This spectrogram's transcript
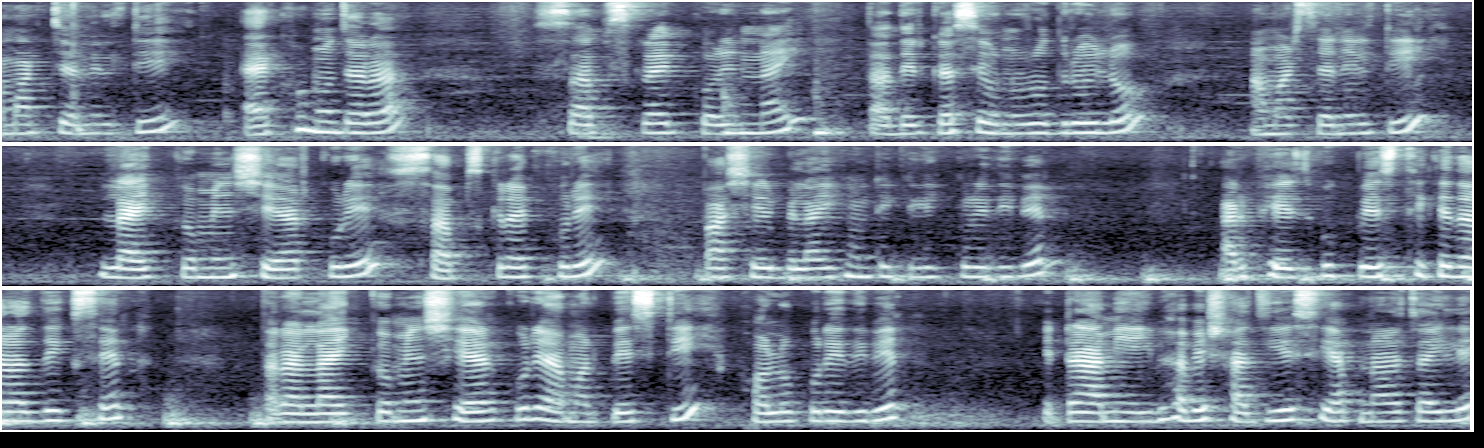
আমার চ্যানেলটি এখনও যারা সাবস্ক্রাইব করেন নাই, তাদের কাছে অনুরোধ রইল আমার চ্যানেলটি লাইক, কমেন্ট, শেয়ার করে, সাবস্ক্রাইব করে পাশের বেলাইকনটি ক্লিক করে দিবেন। আর ফেসবুক পেজ থেকে যারা দেখছেন, তারা লাইক, কমেন্ট, শেয়ার করে আমার পেজটি ফলো করে দিবেন। এটা আমি এইভাবে সাজিয়েছি আপনারা চাইলে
